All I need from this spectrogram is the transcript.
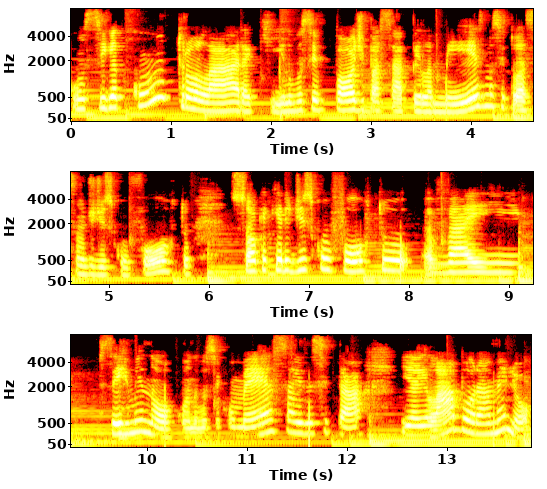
consiga controlar aquilo. Você pode passar pela mesma situação de desconforto, só que aquele desconforto vai ser menor quando você começa a exercitar e a elaborar melhor.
